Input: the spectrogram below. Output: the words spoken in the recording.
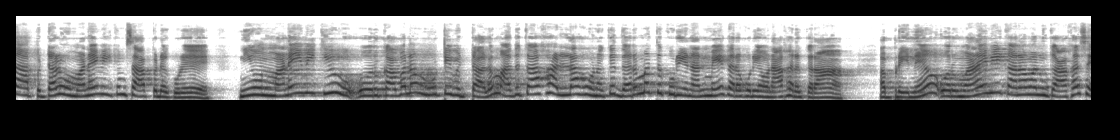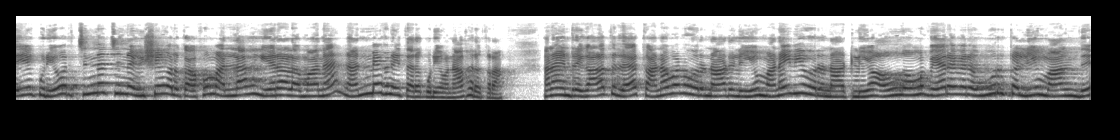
சாப்பிட்டால் உன் மனைவிக்கும் சாப்பிடக்கூடு. நீ உன் மனைவிக்கு ஒரு கவலம் ஊட்டி விட்டாலும் அதுக்காக அல்லாஹ் உனக்கு தர்மத்துக்குரிய நன்மையை தரக்கூடியவனாக இருக்கிறான். அப்படின்னு ஒரு மனைவி கணவனுக்காக செய்யக்கூடிய ஒரு சின்ன சின்ன விஷயங்களுக்காகவும் அல்லாஹ் ஏராளமான நன்மைகளை தரக்கூடியவனாக இருக்கிறான். ஆனால் இன்றைய காலத்தில் கணவன் ஒரு நாடுலேயும் மனைவி ஒரு நாட்டிலையும் அவங்கவுங்க வேற வேற ஊர்கள்லையும் வாழ்ந்து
